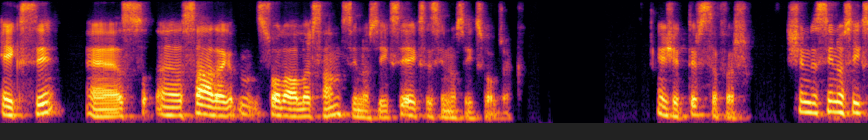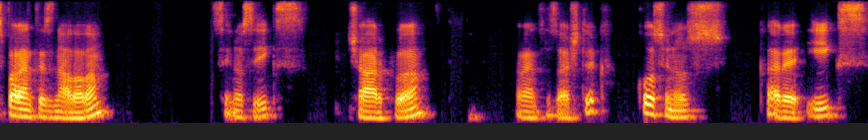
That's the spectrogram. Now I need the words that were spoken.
eksi ee, sağda sola alırsam sinüs x'i eksi sinüs x olacak. Eşittir 0. Şimdi sinüs x parantezini alalım. Sinüs x çarpı parantez açtık. Kosinüs kare x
